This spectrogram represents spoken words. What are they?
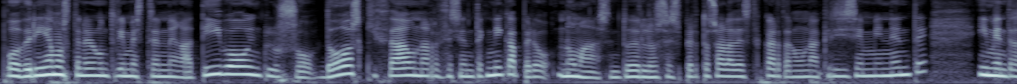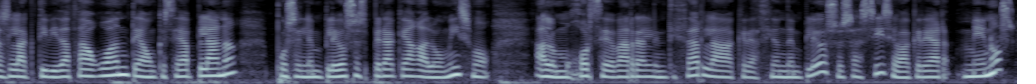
podríamos tener un trimestre negativo, incluso dos, quizá una recesión técnica, pero no más. Entonces los expertos ahora descartan una crisis inminente y mientras la actividad aguante, aunque sea plana, pues el empleo se espera que haga lo mismo. A lo mejor se va a ralentizar la creación de empleos, es así, se va a crear menos,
